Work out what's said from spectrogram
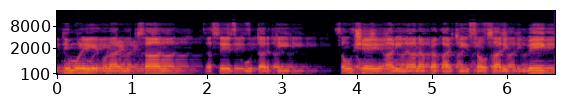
बुद्धीमुळे होणारे नुकसान तसेच कुतर्ती संशय आणि नाना प्रकारची संसारिक विवेक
